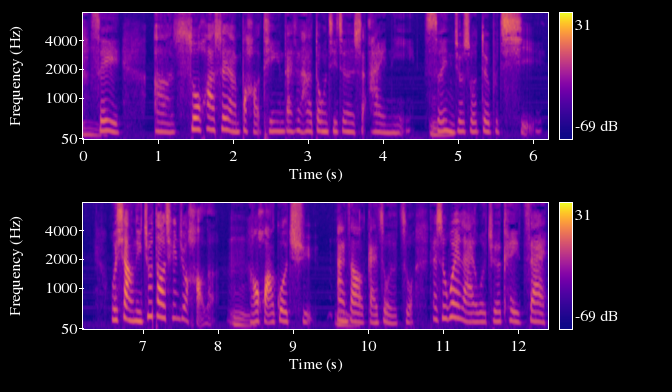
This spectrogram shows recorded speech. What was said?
嗯，所以啊、呃，说话虽然不好听，但是他的动机真的是爱你，所以你就说对不起。嗯、我想你就道歉就好了，嗯，然后划过去，按照该做的做。嗯、但是未来，我觉得可以在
